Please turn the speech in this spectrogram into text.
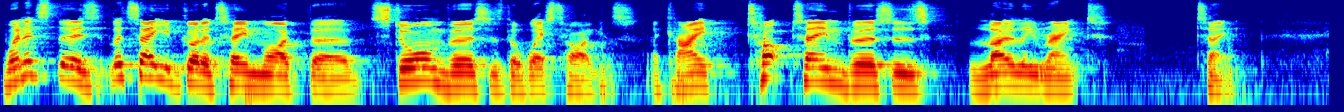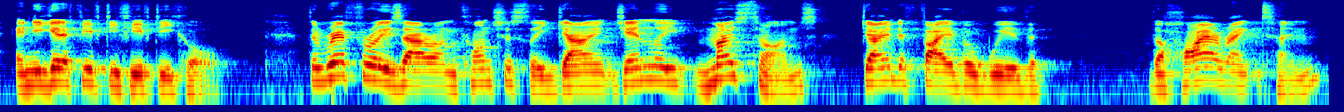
when it's those. Let's say you've got a team like the Storm versus the West Tigers. Okay, top team versus lowly ranked team, and you get a 50-50 call. The referees are unconsciously going, generally, most times, going to favour with the higher ranked team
